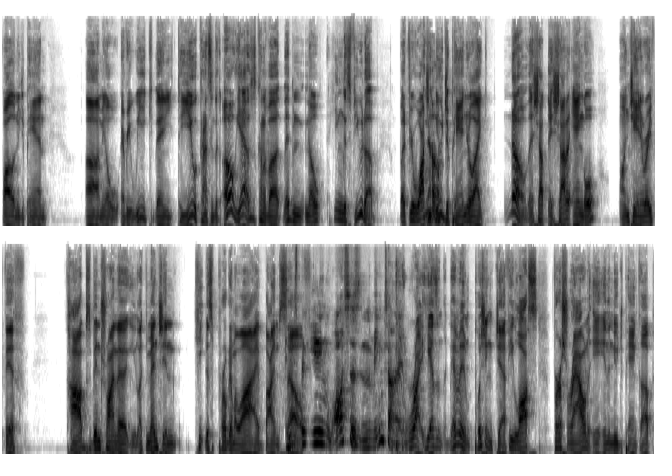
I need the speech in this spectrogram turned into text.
follow New Japan, um, you know, every week, then to you it kind of seems like, oh yeah, this is kind of a they've been you know heating this feud up. But if you're watching no. New Japan, you're like, no, they shot they shot an angle on January fifth Cobb's been trying to, like you mentioned, keep this program alive by himself. And he's been eating losses in the meantime. right. He hasn't. They haven't been pushing Jeff. He lost first round in, in the New Japan Cup.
